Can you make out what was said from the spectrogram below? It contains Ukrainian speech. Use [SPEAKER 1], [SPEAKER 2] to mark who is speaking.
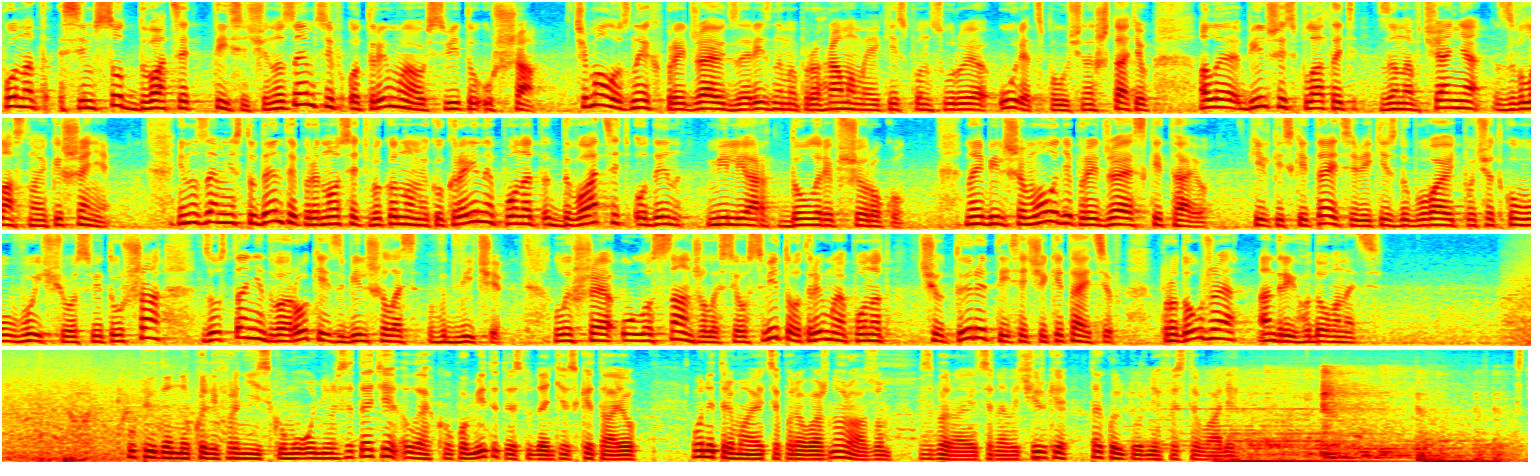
[SPEAKER 1] Понад 720 тисяч іноземців отримує освіту у США. Чимало з них приїжджають за різними програмами, які спонсорує уряд Сполучених Штатів, але більшість платить за навчання з власної кишені. Іноземні студенти приносять в економіку країни понад 21 мільярд доларів щороку. Найбільше молоді приїжджає з Китаю. Кількість китайців, які здобувають початкову вищу освіту США, за останні два роки збільшилась вдвічі. Лише у Лос-Анджелесі освіту отримує понад 4 тисячі китайців. Продовжує Андрій Годованець.
[SPEAKER 2] У південно-каліфорнійському університеті легко помітити студентів з Китаю. Вони тримаються переважно разом, збираються на вечірки та культурні фестивалі.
